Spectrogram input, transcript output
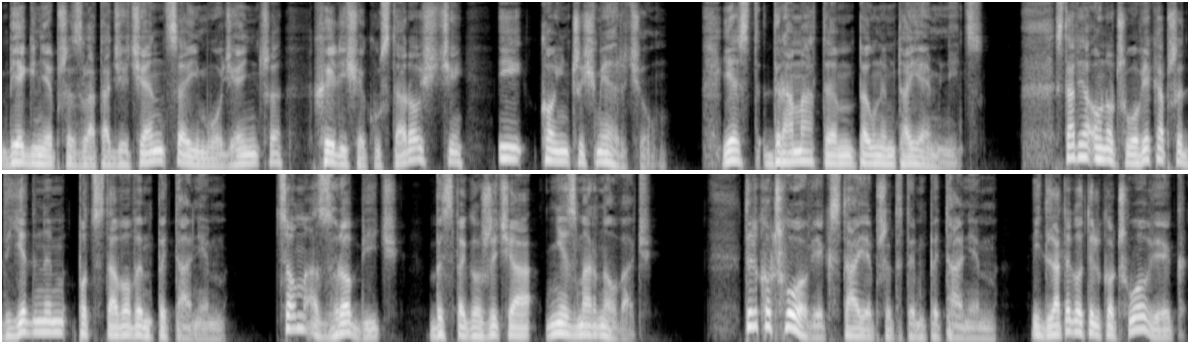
biegnie przez lata dziecięce i młodzieńcze, chyli się ku starości i kończy śmiercią. Jest dramatem pełnym tajemnic. Stawia ono człowieka przed jednym podstawowym pytaniem. Co ma zrobić, by swego życia nie zmarnować? Tylko człowiek staje przed tym pytaniem i dlatego tylko człowiek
